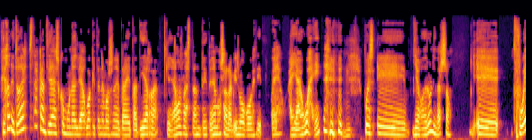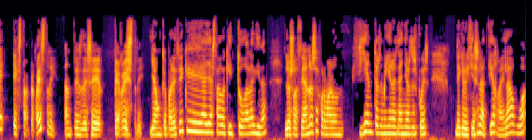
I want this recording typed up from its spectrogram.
Fíjate, toda esta cantidad descomunal de agua que tenemos en el planeta Tierra, que llevamos bastante, tenemos ahora mismo como decir, "Bueno, hay agua, ¿eh? pues eh, llegó del universo. Eh, fue extraterrestre antes de ser terrestre. Y aunque parece que haya estado aquí toda la vida, los océanos se formaron cientos de millones de años después de que lo hiciese la Tierra. El agua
